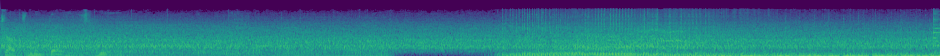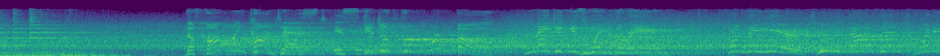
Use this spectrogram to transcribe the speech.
judgment there is here. The following contest is scheduled for one fall, making his way to the ring. From the year 2029,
